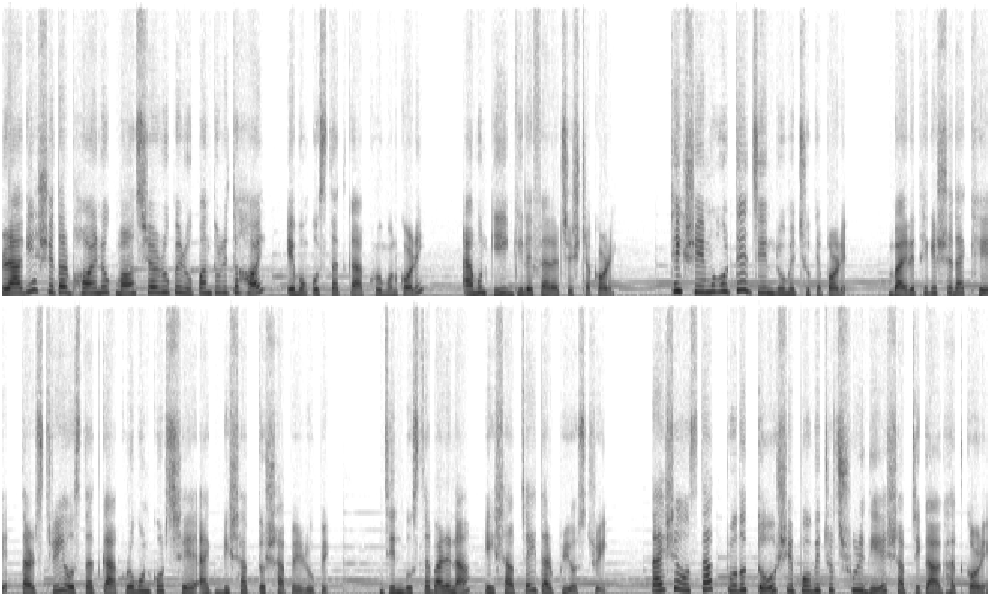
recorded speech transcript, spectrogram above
রাগে সে তার ভয়ানক মনস্টার রূপে রূপান্তরিত হয় এবং ওস্তাদকে আক্রমণ করে। এমনকি গিলে ফেলার চেষ্টা করে। ঠিক সেই মুহূর্তে জিন রুমে ঢুকে পড়ে। বাইরে থেকে সে দেখে তার স্ত্রী ওস্তাদকে আক্রমণ করছে এক বিষাক্ত সাপের রূপে। জিন বুঝতে পারে না, এই সাপটাই তার প্রিয় স্ত্রী। তাই সে ওস্তাদ প্রদত্ত সে পবিত্র ছুরি দিয়ে সাপটিকে আঘাত করে।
